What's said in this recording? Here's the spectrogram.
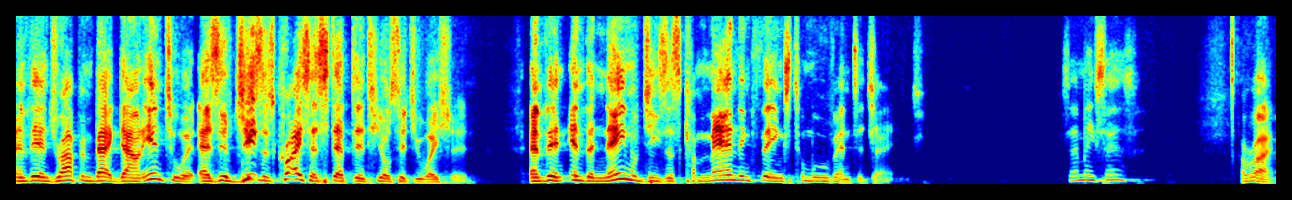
And then dropping back down into it as if Jesus Christ has stepped into your situation and then in the name of Jesus, commanding things to move and to change. Does that make sense? All right.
